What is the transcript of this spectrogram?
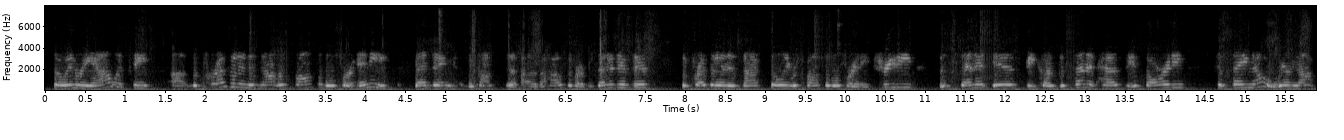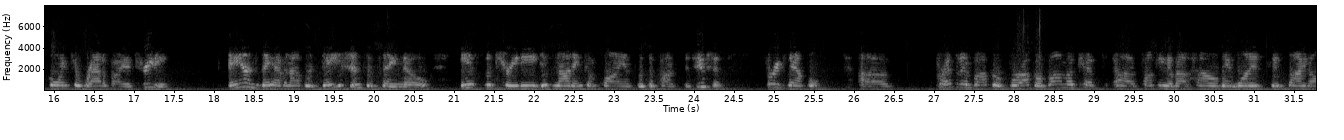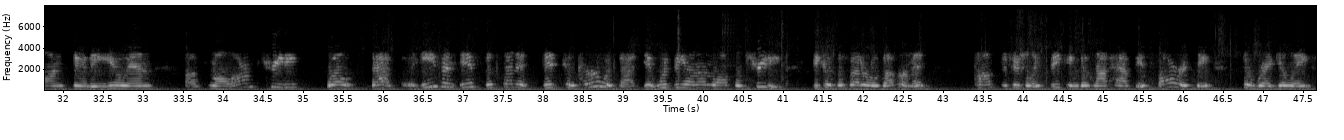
So in reality, uh, the president is not responsible for any spending. The, uh, the House of Representatives is. The president is not solely responsible for any treaty. The Senate is because the Senate has the authority to say no. We're not going to ratify a treaty, and they have an obligation to say no if the treaty is not in compliance with the Constitution. For example, uh, President Barack Obama kept uh, talking about how they wanted to sign on to the UN uh, Small Arms Treaty. Well, that even if the Senate did concur with that, because the federal government, constitutionally speaking, does not have the authority to regulate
